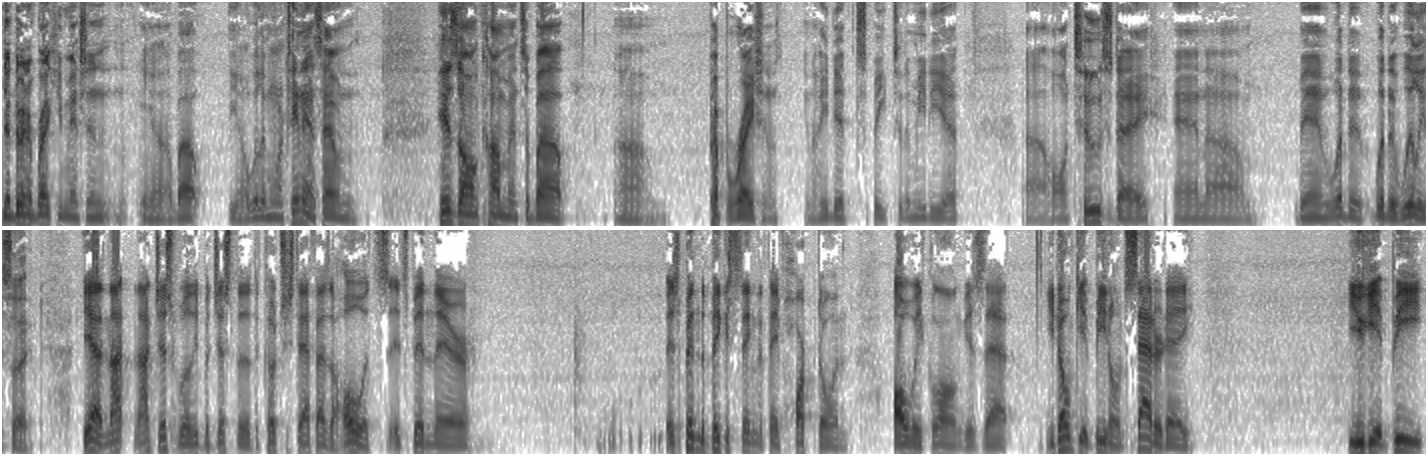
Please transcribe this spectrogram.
Now, during the break, you mentioned you know about you know Willie Martinez having his own comments about um, preparation. You know, he did speak to the media uh, on Tuesday, and um, Ben, what did what did Willie say? Yeah, not not just Willie, but just the, the coaching staff as a whole. It's it's been their it's been the biggest thing that they've harped on all week long is that you don't get beat on Saturday. You get beat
